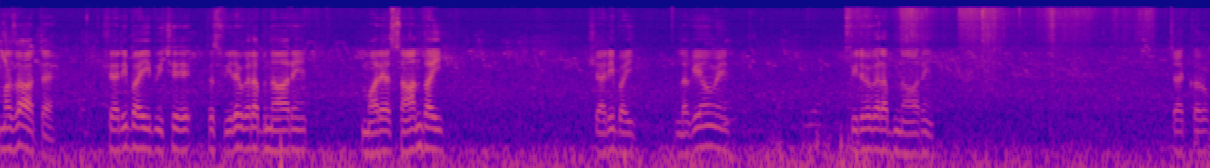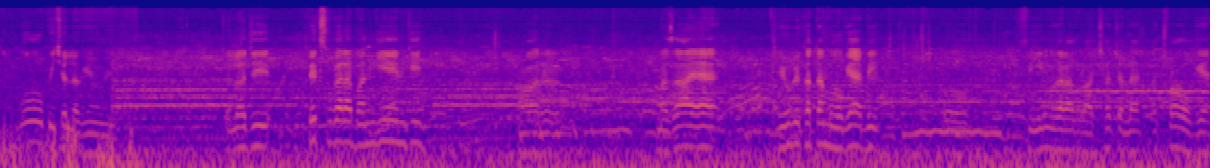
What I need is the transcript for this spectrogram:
मज़ा आता है। शहरी भाई पीछे तस्वीरें वगैरह बना रहे हैं। हमारे आसान भाई, शहरी भाई लगे हुए हैं। तस्वीरें वगैरह बना रहे हैं। चेक करो। वो पीछे लगे हुए हैं। चलो जी पिक्स वगैरह बन गई हैं इनकी। और मज़ा आया है। व्यू भी ख़त्म हो गया अभी। तो सीन वगैरह थोड़ा अच्छा चल रहा है। अच्छा हो गया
